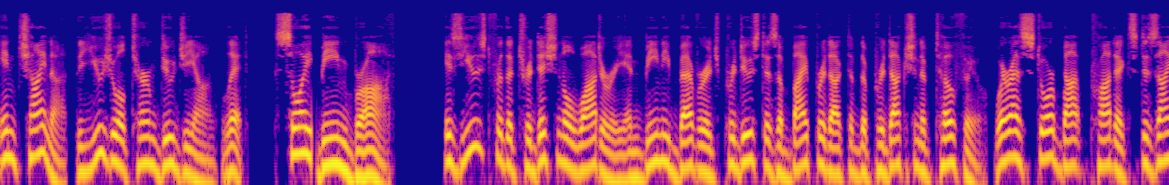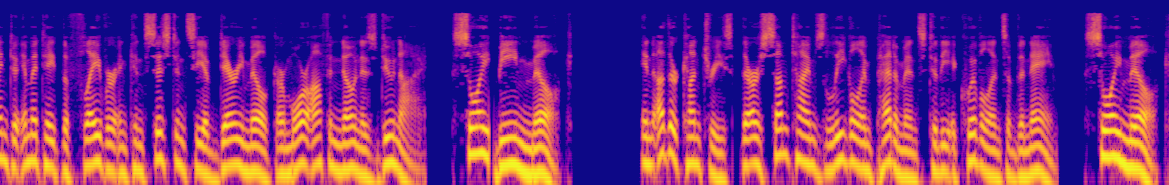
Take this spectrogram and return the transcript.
In China, the usual term doujiang lit. soy bean broth is used for the traditional watery and beany beverage produced as a byproduct of the production of tofu, whereas store-bought products designed to imitate the flavor and consistency of dairy milk are more often known as dounai soy bean milk. In other countries, there are sometimes legal impediments to the equivalence of the name soy milk.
